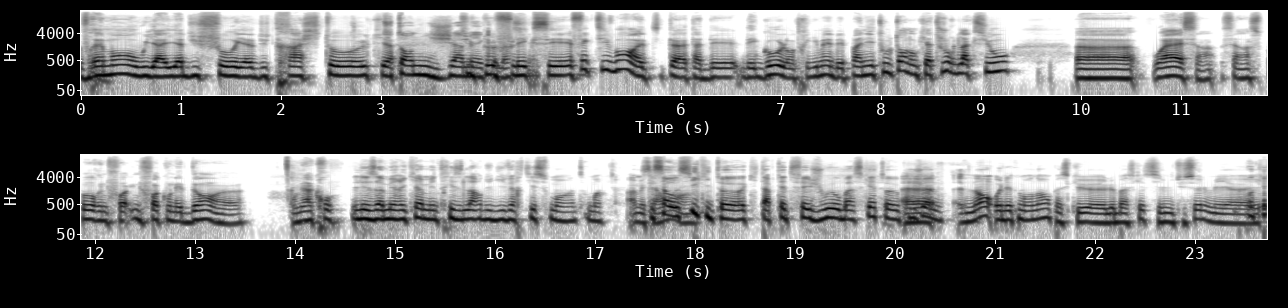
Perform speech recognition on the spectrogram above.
Vraiment où il y a, il y a du show, il y a du trash talk, il y a, Tu t'ennuies jamais tu avec peux le basket. flexer. Effectivement, tu as, des, des goals, entre guillemets, des paniers tout le temps. Donc, il y a toujours de l'action. Euh, ouais, c'est un, c'est un sport, une fois, une fois qu'on est dedans, euh, On est accro. Les Américains maîtrisent l'art du divertissement, hein, Thomas. Ah, C'est ça aussi qui te, qui t'a peut-être fait jouer au basket euh, plus Euh, jeune. Non, honnêtement non, parce que euh, le basket c'est venu tout seul, mais euh, Ok.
